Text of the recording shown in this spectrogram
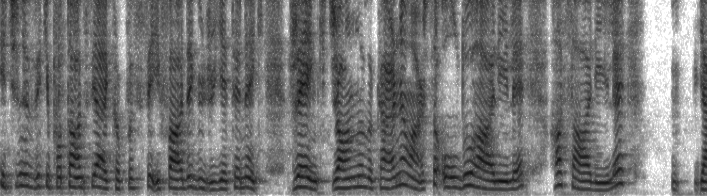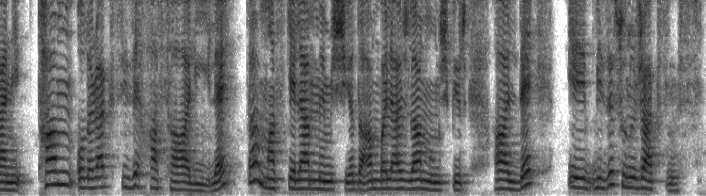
içinizdeki potansiyel, kapasite, ifade gücü, yetenek, renk, canlılık her ne varsa olduğu haliyle, has haliyle yani tam olarak size has haliyle tam maskelenmemiş ya da ambalajlanmamış bir halde e, bize sunacaksınız.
